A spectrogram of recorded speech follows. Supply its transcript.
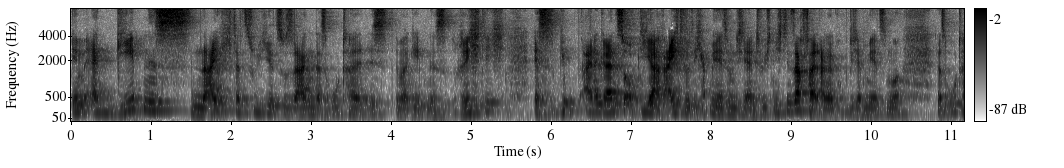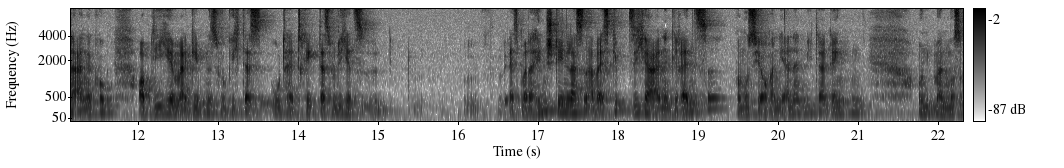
Im Ergebnis neige ich dazu, hier zu sagen, das Urteil ist im Ergebnis richtig. Es gibt eine Grenze, ob die erreicht wird. Ich habe mir jetzt natürlich nicht den Sachverhalt angeguckt, ich habe mir jetzt nur das Urteil angeguckt. Ob die hier im Ergebnis wirklich das Urteil trägt, das würde ich jetzt äh, erstmal dahin stehen lassen. Aber es gibt sicher eine Grenze. Man muss hier auch an die anderen Mieter denken. Und man muss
